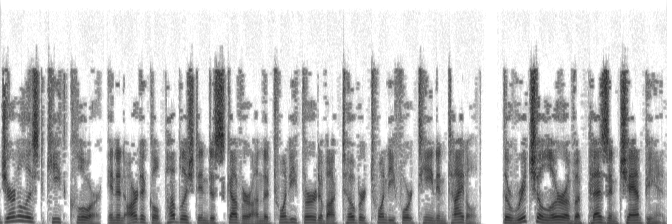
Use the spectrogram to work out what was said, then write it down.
Journalist Keith Kloor, in an article published in Discover on 23 October 2014 entitled, the Rich Allure of a Peasant Champion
